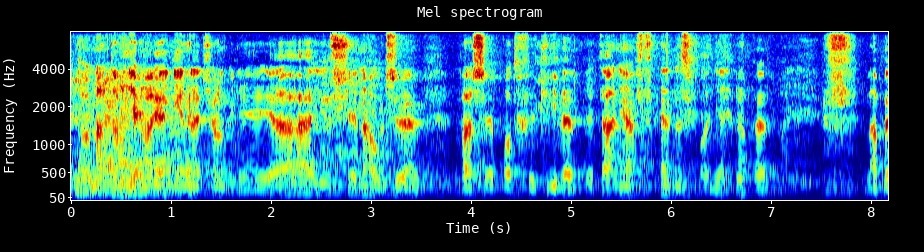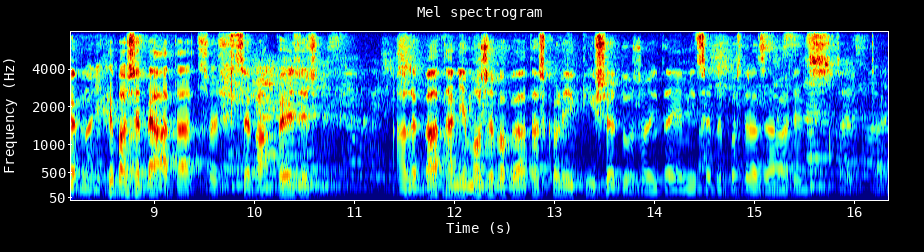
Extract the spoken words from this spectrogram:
Nie, to na to mnie pani nie naciągnie. Ja już się nauczyłem wasze podchwytliwe pytania w ten sposób. Nie, na pewno. Na pewno nie. Chyba, że Beata coś chce wam powiedzieć, ale Beata nie może, bo Beata z kolei pisze dużo i tajemnice by pozdradzała, więc tak. tak.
